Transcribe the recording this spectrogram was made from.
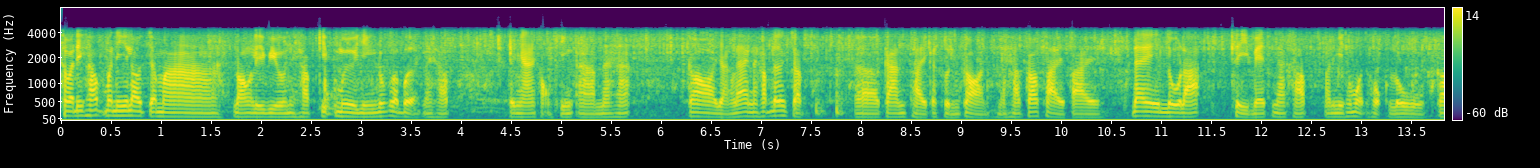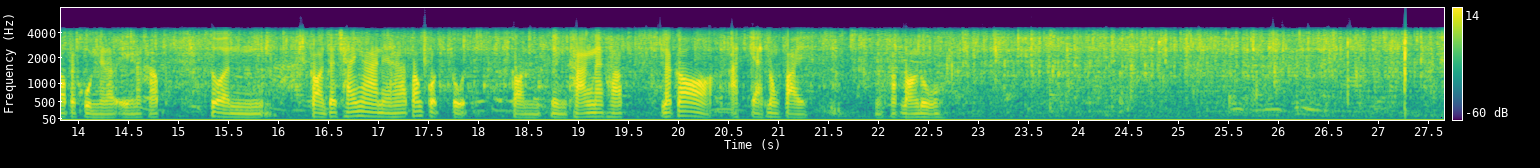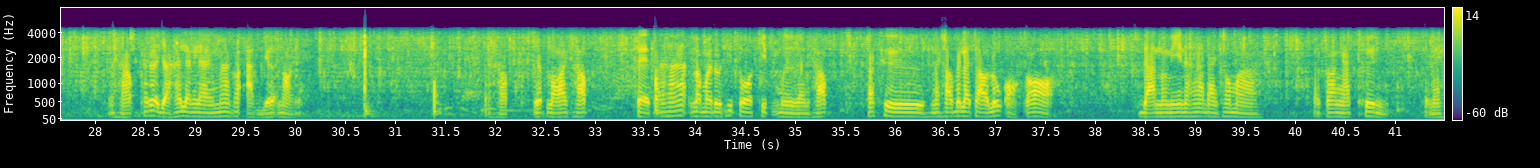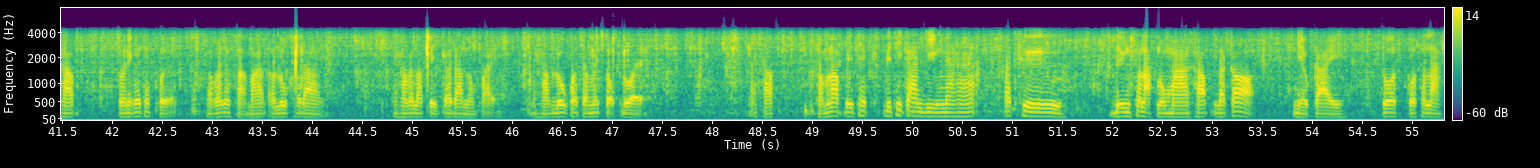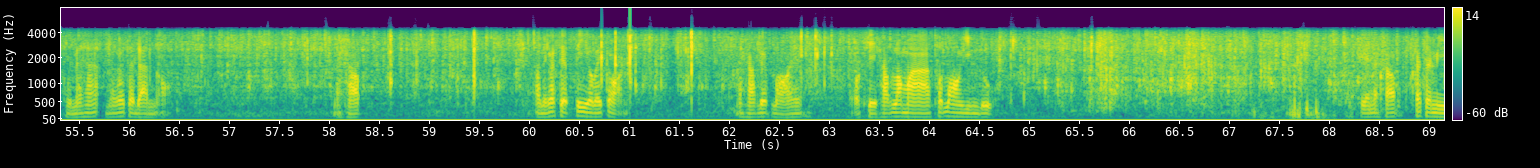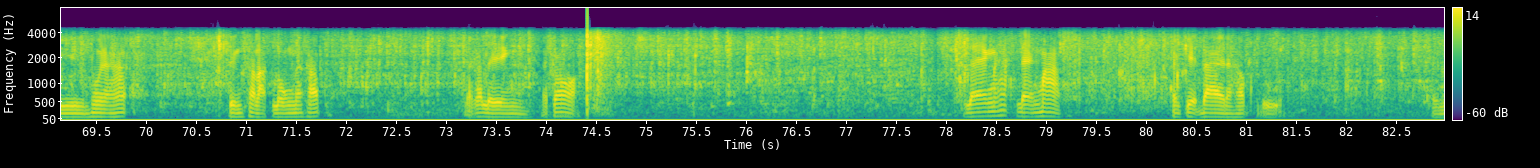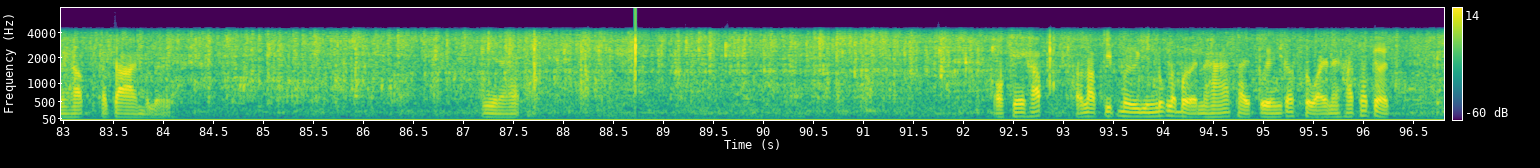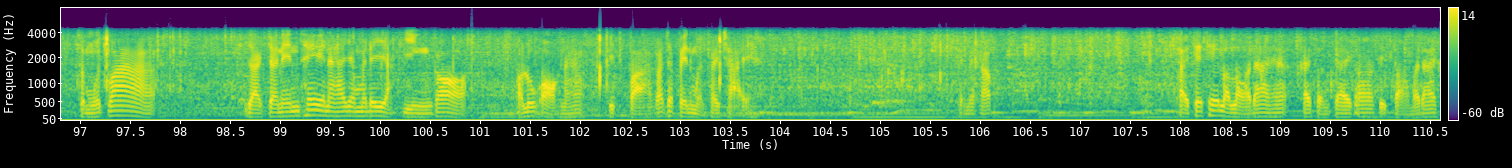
สวัสดีครับ วันนี้เราจะมาลองรีวิวนะครับกิบมือยิงลูกระเบิดนะครับ เป็นงานของ King Arm นะฮะก็อย่างแรกนะครับ เริ่มจากการใส่กระสุนก่อนนะครับ ก็ใส่ไปได้รูละ 4 เม็ดนะครับ มันมีทั้งหมด 6 รูก็ไปคูณกันเราเองนะครับ ส่วนก่อนจะใช้งานเนี่ยฮะต้องกดตูดก่อนหนึ่งครั้งนะครับ แล้วก็อัดแก๊สลงไปนะครับ ลองดู นะครับ ถ้าเกิดอยากให้แรงๆมากก็อัดเยอะหน่อยนะครับ เรียบร้อยครับ เสร็จนะฮะ เรามาดูที่ตัวกิบมือกันครับ ก็คือนะครับ เวลาจะเอาลูกออกก็ดันตรงนี้นะฮะ ดันเข้ามา แล้วก็งัดขึ้น เห็นไหมครับ ตัวนี้ก็จะเปิด เราก็จะสามารถเอาลูกเข้าได้นะครับ เวลาปิดก็ดันลงไปนะครับ ลูกก็จะไม่ตกด้วยนะครับสำหรับวิธีวิธีการยิงนะฮะ ก็คือดึงสลักลงมาครับ แล้วก็เหนี่ยวไกตัวกดสลักเห็นไหมฮะ มันก็จะดันออก นะครับอันนี้ก็เซฟตี้เอาไว้ก่อนนะครับ เรียบร้อย โอเคครับ เรามาทดลองยิงดู โอเคนะครับ ก็จะมีนู่นนะฮะดึงสลักลงนะครับ แล้วก็เลงแล้วก็ แรงนะฮะ แรงมาก สังเกตได้นะครับ ดู เห็นไหมครับ กระจายหมดเลย นี่นะฮะโอ เคครับสำหรับกิฟมือยิงลูกระเบิดนะฮะ ใส่ปืนก็สวยนะครับ ถ้าเกิดสมมุติว่า อยากจะเน้นเท่นะฮะ ยังไม่ได้อยากยิงก็เอาลูกออกนะฮะ ปิดฝาก็จะเป็นเหมือนไฟฉาย เห็นไหมครับ ใส่เท่ๆหล่อๆได้ฮะ ใครสนใจก็ติดต่อมาได้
